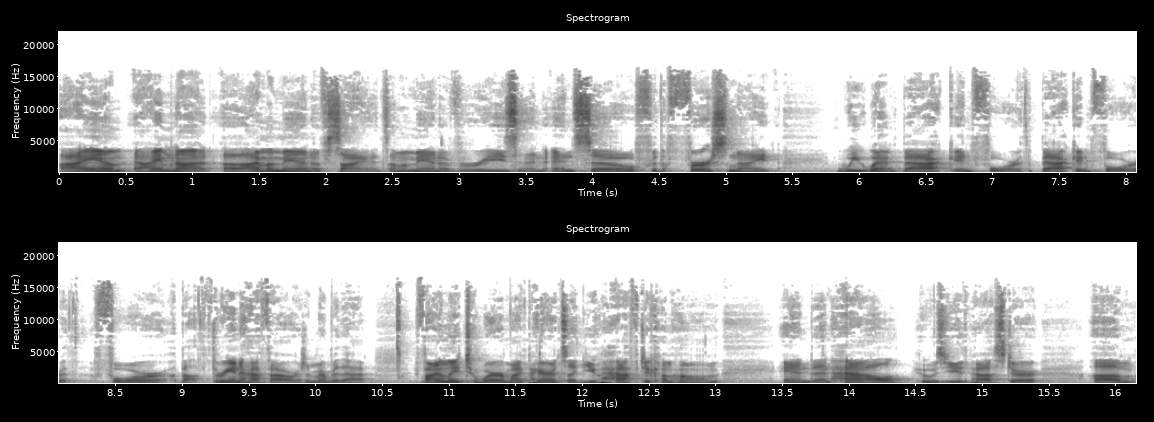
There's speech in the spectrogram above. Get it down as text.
I am I'm not uh, I'm a man of science. I'm a man of reason. And so for the first night, we went back and forth, back and forth for about three and a half hours. I remember that. Finally, to where my parents said, "You have to come home," and then Hal, who was youth pastor, um,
